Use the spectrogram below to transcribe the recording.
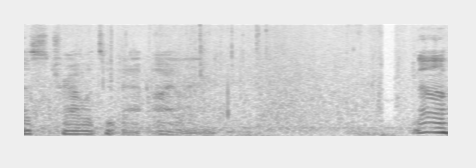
let's travel to that island. No.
